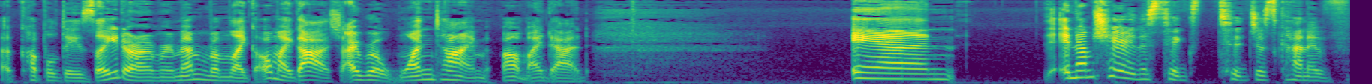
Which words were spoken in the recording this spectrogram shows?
a couple days later, I remember I'm like, Oh my gosh, I wrote one time about my dad. And, and I'm sharing this to, to just kind of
